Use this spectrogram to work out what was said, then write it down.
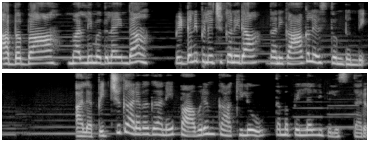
అబ్బబ్బా మళ్ళీ మొదలైందా? బిడ్డని పిలుచుకొనిరా దానికి ఆకలేస్తుంటుంది. అలా పిచ్చుక అరవగానే పావురం కాకిలు తమ పిల్లల్ని పిలుస్తారు.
